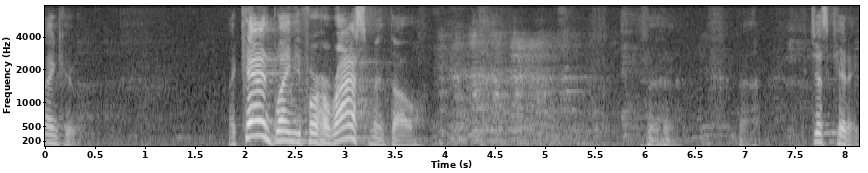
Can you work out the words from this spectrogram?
Thank you. I can't blame you for harassment, though. Just kidding,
